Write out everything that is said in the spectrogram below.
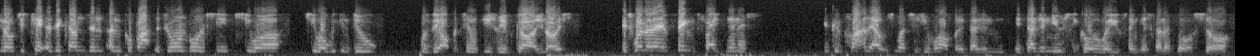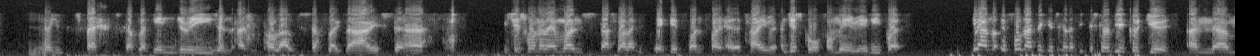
you know, just take it as it comes and, and go back to the drawing board and see see what see what we can do with the opportunities we've got. You know, it's it's one of them things, right? And it's you can plan it out as much as you want, but it doesn't it doesn't usually go the way you think it's gonna go. So you know, you, especially stuff like injuries and, and pull outs stuff like that. It's uh, just one of them ones. That's why I to take it one fight at a time and just go from there, really. But yeah, I'm. I think it's gonna be it's gonna be a good year, and um,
